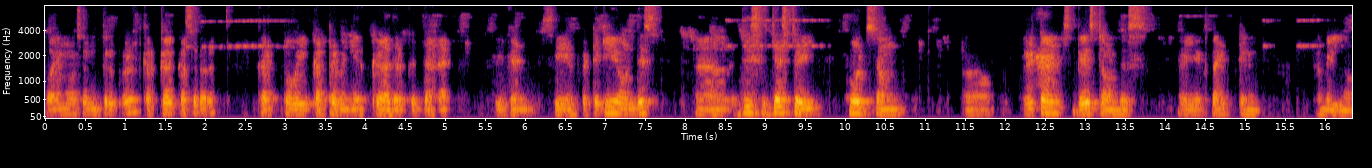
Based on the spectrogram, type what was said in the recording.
பயமோசம் திருக்குறள் கற்க கசடர கற்பவை கற்றவில் இருக்க அதற்கு தக you can see particularly on this this this just i quote some uh, returns based on this i expect in tamil now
